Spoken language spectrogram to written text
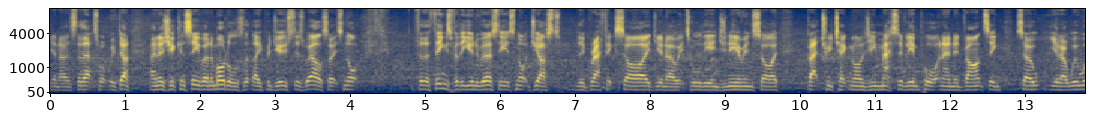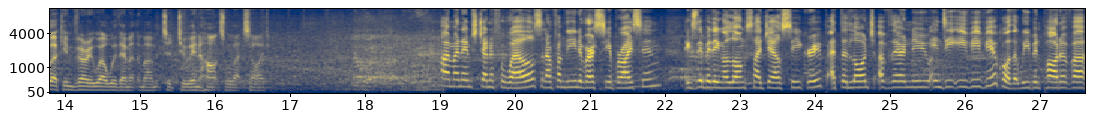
you know, and so that's what we've done. And as you can see by the models that they produced as well, so it's not, for the things for the university, it's not just the graphic side, you know, it's all the engineering side. Battery technology massively important and advancing. So, you know, we're working very well with them at the moment to, to enhance all that side. Hi, my name's Jennifer Wells, and I'm from the University of Brighton, exhibiting alongside JLC Group at the launch of their new Indy EV vehicle that we've been part of uh,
